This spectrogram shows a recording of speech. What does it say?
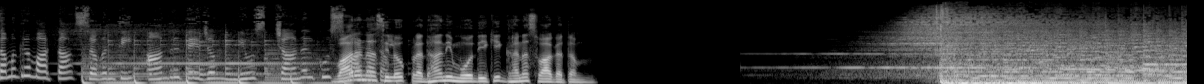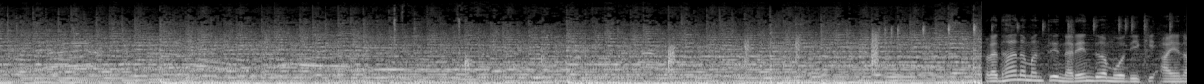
సమగ్ర వార్త స్రవంతి ఆంధ్రతేజం న్యూస్ ఛానల్కు వారణాసిలో ప్రధాని మోదీకి ఘన స్వాగతం. ప్రధానమంత్రి నరేంద్ర మోదీకి ఆయన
